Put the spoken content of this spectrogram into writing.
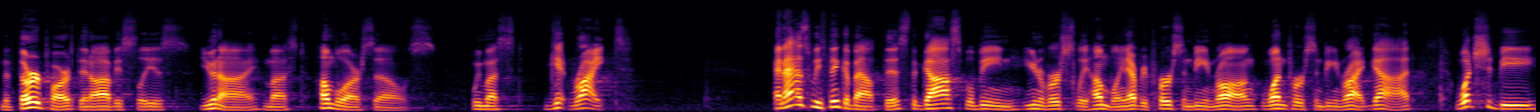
The third part, then, obviously, is you and I must humble ourselves. We must get right. And as we think about this, the gospel being universally humbling, every person being wrong, one person being right, God, what should be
